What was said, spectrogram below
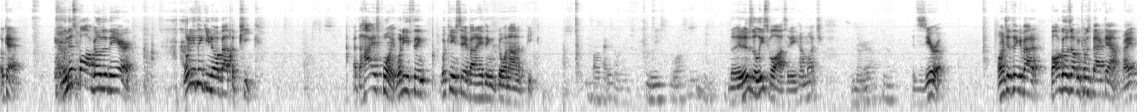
Okay. When this ball goes in the air, what do you think you know about the peak? At the highest point, what do you think, what can you say about anything going on at the peak? The, it is the least velocity. How much? Zero. It's zero. I want you to think about it. Ball goes up and comes back down, right?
